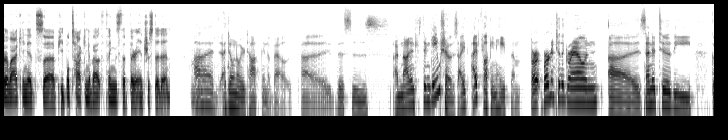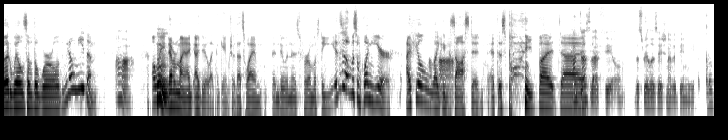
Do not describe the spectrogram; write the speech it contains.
are lacking, it's uh, people talking about things that they're interested in. Uh, I don't know what you're talking about. Uh, this is. I'm not interested in game shows. I I fucking hate them. Burn, burn it to the ground. Uh, send it to the goodwills of the world. We don't need them. Ah, Oh wait, never mind. I, I do like a game show. That's why I've been doing this for almost a year. This is almost one year. I feel like exhausted at this point. But uh, how does that feel? This realization of it being a year.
